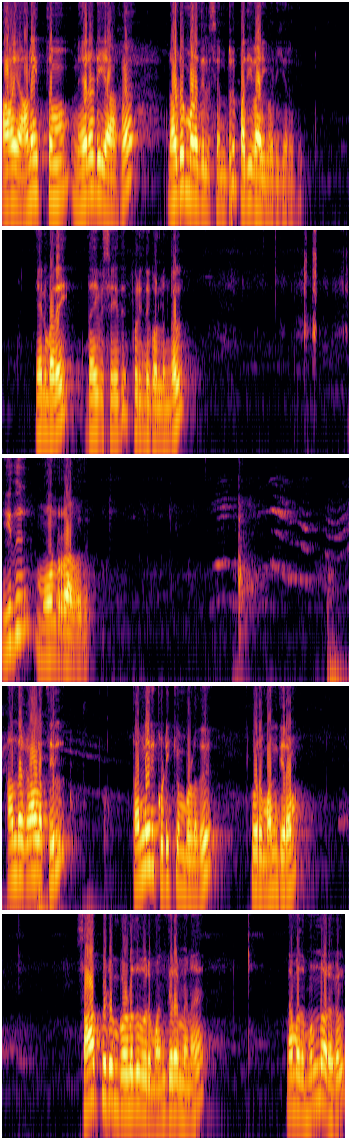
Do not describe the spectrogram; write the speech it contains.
அவை அனைத்தும் நேரடியாக நடுமனதில் சென்று பதிவாகிவிடுகிறது என்பதை தயவு செய்து புரிந்து கொள்ளுங்கள். இது மூன்றாவது. அந்த காலத்தில் தண்ணீர் குடிக்கும் பொழுது ஒரு மந்திரம் சாப்பிடும் பொழுது ஒரு மந்திரம் என நமது முன்னோர்கள்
